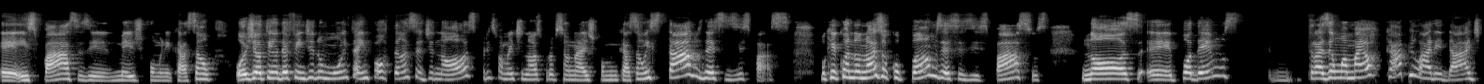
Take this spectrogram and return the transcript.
é, espaços e meios de comunicação, hoje eu tenho defendido muito a importância de nós, principalmente nós profissionais de comunicação, estarmos nesses espaços. Porque quando nós ocupamos esses espaços, nós é, podemos trazer uma maior capilaridade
